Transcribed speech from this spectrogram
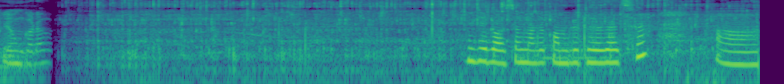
প্রেম করা। যে বাসন মাজা কমপ্লিট হয়ে গেছে, আর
